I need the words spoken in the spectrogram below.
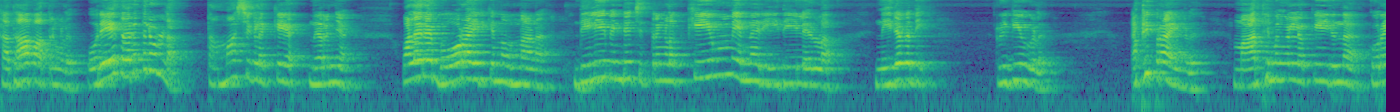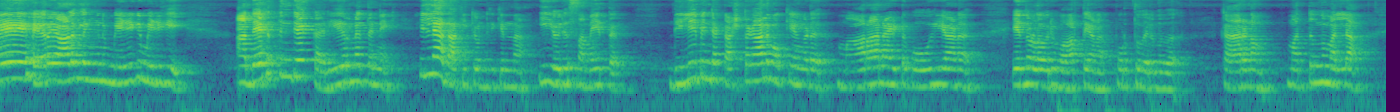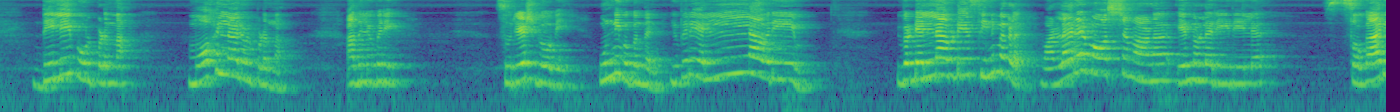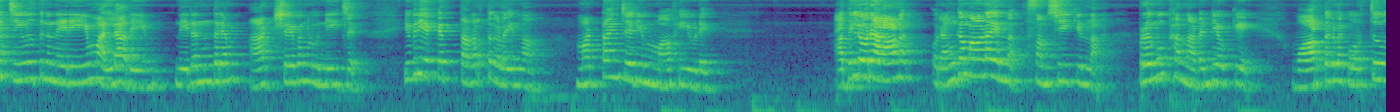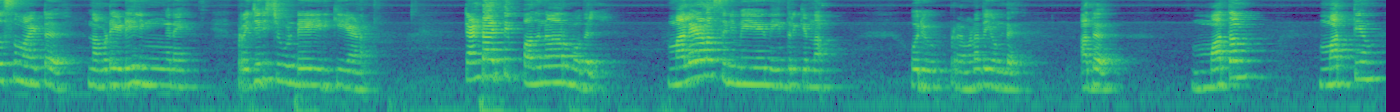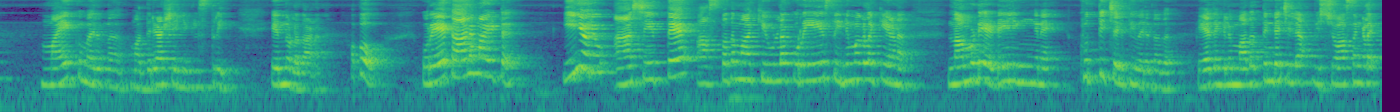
കഥാപാത്രങ്ങൾ ഒരേ തരത്തിലുള്ള തമാശകളൊക്കെ നിറഞ്ഞ് വളരെ ബോറായിരിക്കുന്ന ഒന്നാണ് ദിലീപിന്റെ ചിത്രങ്ങളൊക്കെയും എന്ന രീതിയിലുള്ള നിരവധി റിവ്യൂകൾ അഭിപ്രായങ്ങൾ മാധ്യമങ്ങളിലൊക്കെ ഇരുന്ന് കുറേ ഏറെ ആളുകൾ ഇങ്ങനെ മെഴുകി മെഴുകി അദ്ദേഹത്തിന്റെ കരിയറിനെ തന്നെ ഇല്ലാതാക്കിക്കൊണ്ടിരിക്കുന്ന ഈ ഒരു സമയത്ത് ദിലീപിന്റെ കഷ്ടകാലമൊക്കെ അങ്ങോട്ട് മാറാനായിട്ട് പോവുകയാണ് എന്നുള്ള ഒരു വാർത്തയാണ് പുറത്തു വരുന്നത്. കാരണം മറ്റൊന്നുമല്ല ദിലീപ് ഉൾപ്പെടുന്ന മോഹൻലാൽ ഉൾപ്പെടുന്ന അതിലുപരി സുരേഷ് ഗോപി ഉണ്ണി മുകുന്ദൻ ഇവരെ എല്ലാവരെയും ഇവരുടെ എല്ലാവരുടെയും സിനിമകൾ വളരെ മോശമാണ് എന്നുള്ള രീതിയിൽ സ്വകാര്യ ജീവിതത്തിന് നേരെയും അല്ലാതെയും നിരന്തരം ആക്ഷേപങ്ങൾ ഉന്നയിച്ച് ഇവരെയൊക്കെ തകർത്ത് കളയുന്ന മട്ടാഞ്ചേരി മാഫിയയുടെ അതിലൊരാണ് ഒരംഗമാണ് എന്ന് സംശയിക്കുന്ന പ്രമുഖ നടന്റെയൊക്കെ വാർത്തകൾ കുറച്ച് ദിവസമായിട്ട് നമ്മുടെ ഇടയിൽ ഇങ്ങനെ പ്രചരിച്ചുകൊണ്ടേയിരിക്കുകയാണ്. രണ്ടായിരത്തി പതിനാറ് മുതൽ മലയാള സിനിമയെ നിയന്ത്രിക്കുന്ന ഒരു പ്രവണതയുണ്ട്. അത് മതം മദ്യം മയക്കുമരുന്ന് മദിരാശൈലികൾ സ്ത്രീ എന്നുള്ളതാണ്. അപ്പോൾ കുറേ കാലമായിട്ട് ഈ ഒരു ആശയത്തെ ആസ്പദമാക്കിയുള്ള കുറേ സിനിമകളൊക്കെയാണ് നമ്മുടെ ഇടയിൽ ഇങ്ങനെ കുത്തിച്ചെലുത്തി വരുന്നത്. ഏതെങ്കിലും മതത്തിന്റെ ചില വിശ്വാസങ്ങളെ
